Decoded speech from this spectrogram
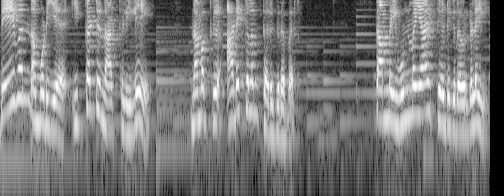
தேவன் நம்முடைய இக்கட்டு நாட்களிலே நமக்கு அடைக்கலம் தருகிறவர். தம்மை உண்மையாய் தேடுகிறவர்களை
